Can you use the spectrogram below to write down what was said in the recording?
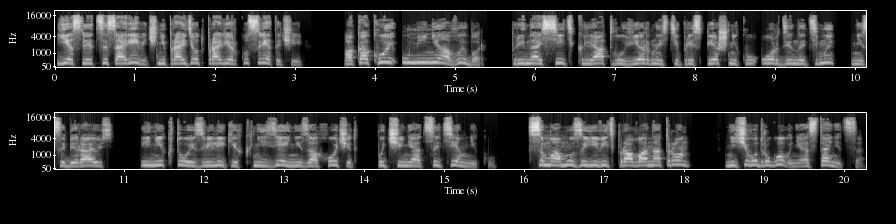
если цесаревич не пройдет проверку светочей?» «А какой у меня выбор? Приносить клятву верности приспешнику Ордена Тьмы не собираюсь, и никто из великих князей не захочет подчиняться темнику. Самому заявить права на трон Ничего другого не останется.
